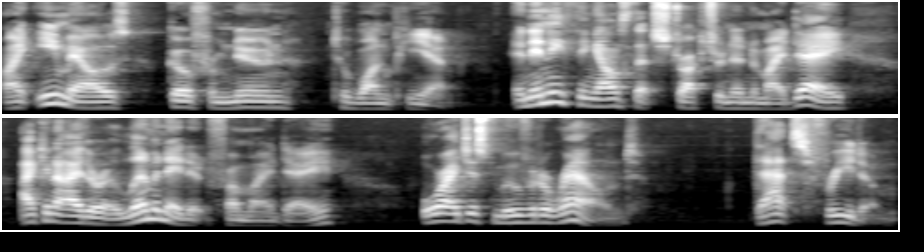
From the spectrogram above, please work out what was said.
My emails go from noon to 1 p.m. And anything else that's structured into my day, I can either eliminate it from my day or I just move it around. That's freedom.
